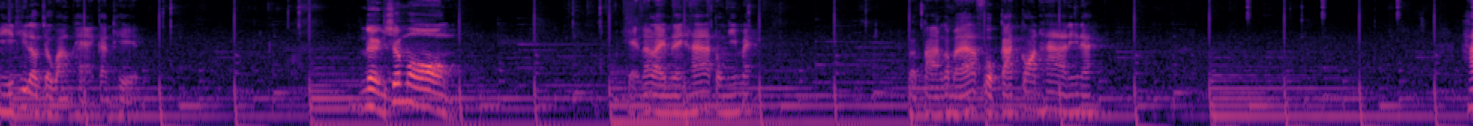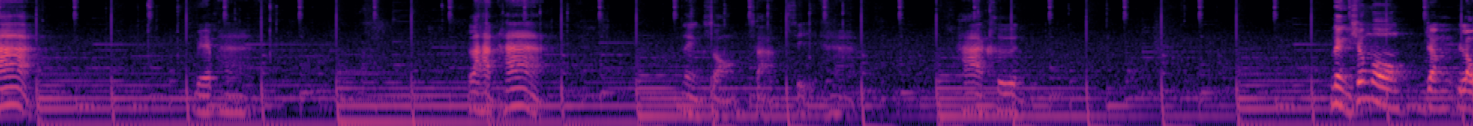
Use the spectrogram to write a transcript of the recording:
นี้ที่เราจะวางแผนการเทรดหนึ่งชั่วโมง เห็นอะไรในห้าตรงนี้ไหมเราตามกันมาโฟกัสก้อนห้านี้นะห้าเวฟห้ารหัสห้าหนึ่งสองสามสี่ห้าห้าคืนหนึ่งชั่วโมงยังเรา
